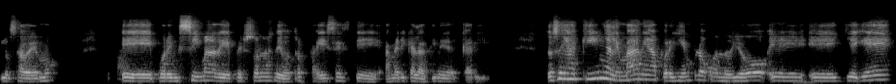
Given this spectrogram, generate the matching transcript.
lo sabemos, por encima de personas de otros países de América Latina y del Caribe. Entonces, aquí en Alemania, por ejemplo, cuando yo llegué,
